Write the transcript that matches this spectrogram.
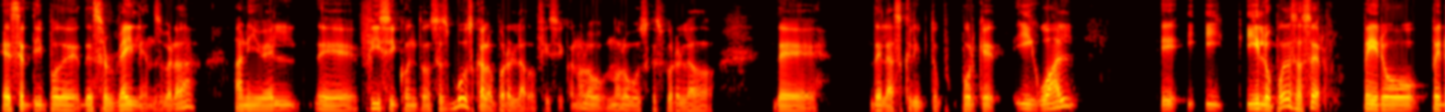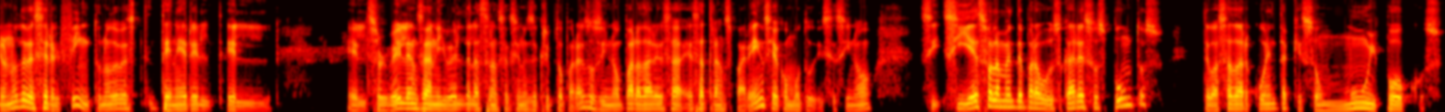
ese tipo de, surveillance, ¿verdad? A nivel eh, físico, entonces búscalo por el lado físico, no lo, no lo busques por el lado de, de las cripto, porque igual, eh, y, y, lo puedes hacer, pero, pero no debe ser el fin, tú no debes tener el, el surveillance a nivel de las transacciones de cripto para eso, sino para dar esa, esa transparencia, como tú dices, sino, si, si es solamente para buscar esos puntos, te vas a dar cuenta que son muy pocos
